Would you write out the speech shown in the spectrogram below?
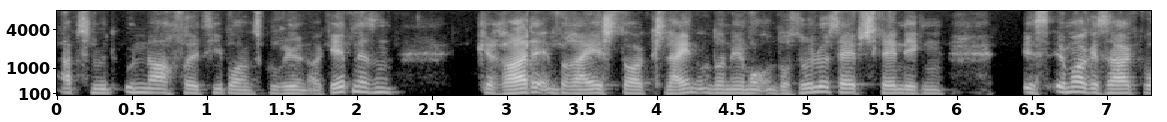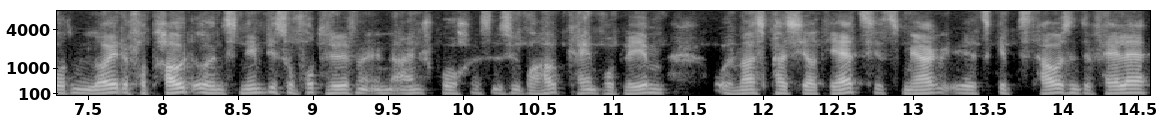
absolut unnachvollziehbaren, skurrilen Ergebnissen. Gerade im Bereich der Kleinunternehmer und der Solo-Selbstständigen ist immer gesagt worden, Leute, vertraut uns, nehmt die Soforthilfen in Anspruch, es ist überhaupt kein Problem. Und was passiert jetzt? Jetzt, jetzt gibt es tausende Fälle,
